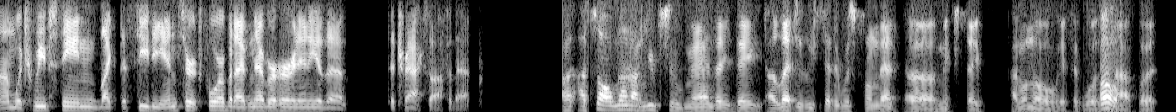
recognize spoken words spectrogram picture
um, which we've seen like the CD insert for, but I've never heard any of the the tracks off of that. I, I saw one on YouTube, man. They they allegedly said it was from that uh mixtape. I don't know if it was Oh. or not, but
